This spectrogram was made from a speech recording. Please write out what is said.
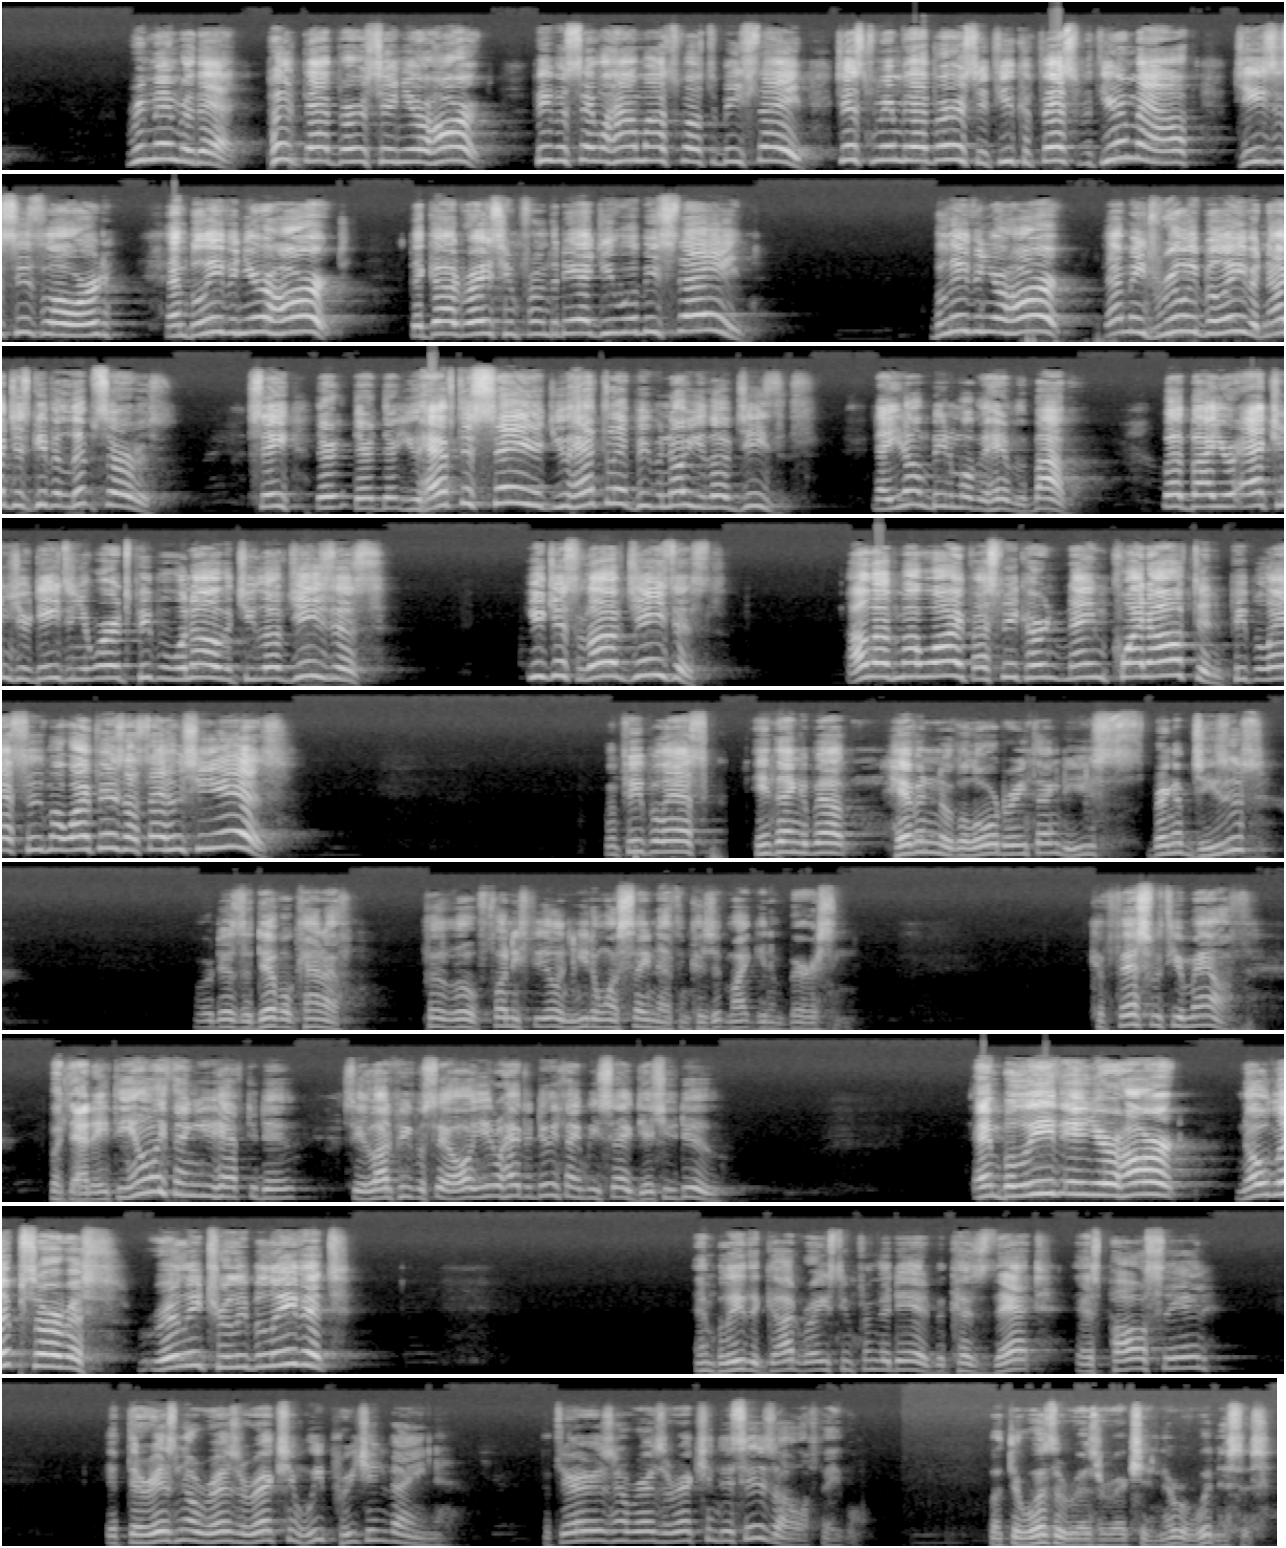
Remember that. Put that verse in your heart. People say, well, how am I supposed to be saved? Just remember that verse. If you confess with your mouth Jesus is Lord and believe in your heart that God raised him from the dead, you will be saved. Believe in your heart. That means really believe it, not just give it lip service. See, there, there, there, you have to say that you have to let people know you love Jesus. Now, you don't beat them over the head with the Bible. But by your actions, your deeds, and your words, people will know that you love Jesus. You just love Jesus. I love my wife. I speak her name quite often. People ask who my wife is, I say who she is. When people ask anything about heaven or the Lord or anything, do you bring up Jesus? Or does the devil kind of put a little funny feel and you don't want to say nothing because it might get embarrassing? Confess with your mouth. But that ain't the only thing you have to do. See, a lot of people say, oh, you don't have to do anything to be saved. Yes, you do. And believe in your heart. No lip service. Really, truly believe it. And believe that God raised him from the dead because that, as Paul said, if there is no resurrection, we preach in vain. If there is no resurrection, this is all a fable. But there was a resurrection, and there were witnesses.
